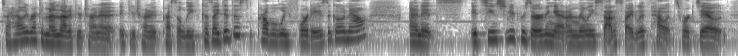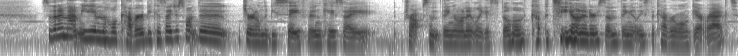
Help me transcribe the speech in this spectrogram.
So I highly recommend that if you're trying to if you're trying to press a leaf because I did this probably 4 days ago now and it's it seems to be preserving it. I'm really satisfied with how it's worked out. So then I matte medium the whole cover because I just want the journal to be safe in case I drop something on it, like I spill a cup of tea on it or something. At least the cover won't get wrecked.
